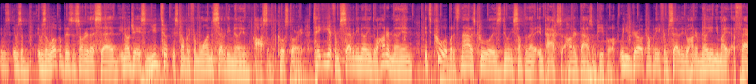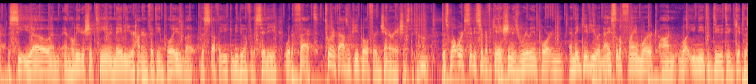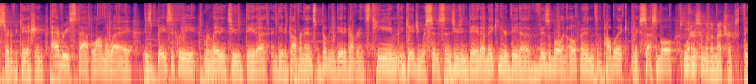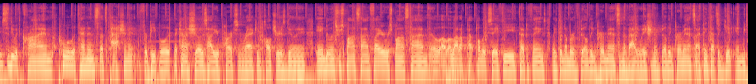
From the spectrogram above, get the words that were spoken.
It was it was a it was a local business owner that said, you know, Jason, you took this company from one to seventy million. Awesome, cool story. Taking it from seventy million to hundred million, it's cool, but it's not as cool as doing something that impacts hundred thousand people. When you grow a company from seventy to hundred million, you might affect the CEO and, and the leadership team and maybe your 150 employees, but the stuff that you could be doing for the city would affect 200,000 people for generations to come. This What Works City certification is really important, and they give you a nice little framework on what you need to do to get this certification. Every step along the way is basically relating to data and data governance, building a data governance team, engaging with citizens, using data, making your data visible and open to the public and accessible. What are some of the metrics? Things to do with crime, pool attendance that's passionate for people. That kind of shows how your parks and rec and culture is doing. Ambulance response time, fire response time, a, a lot of public safety type of things, like the number of building permits and the valuation of building permits. I think that's a good indicator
